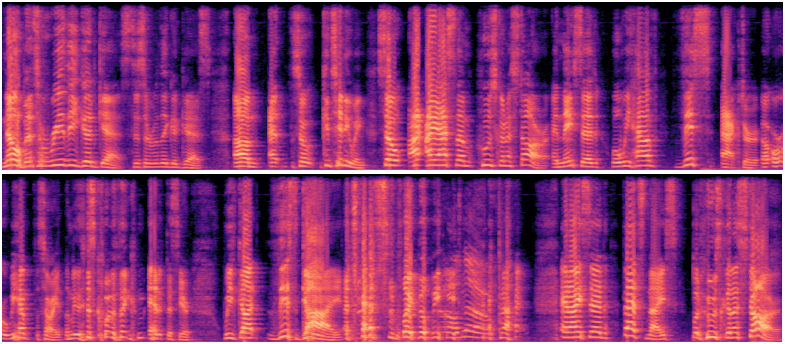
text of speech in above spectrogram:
No, but it's a really good guess. This is a really good guess. Um, at, so continuing, so I, I asked them who's going to star, and they said, "Well, we have this actor, or, or we have. Sorry, let me just quickly edit this here. We've got this guy attached to play the lead." Oh, no. And I, and I said, "That's nice, but who's going to star?"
